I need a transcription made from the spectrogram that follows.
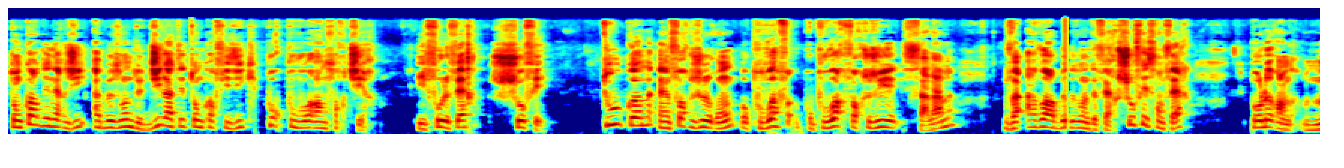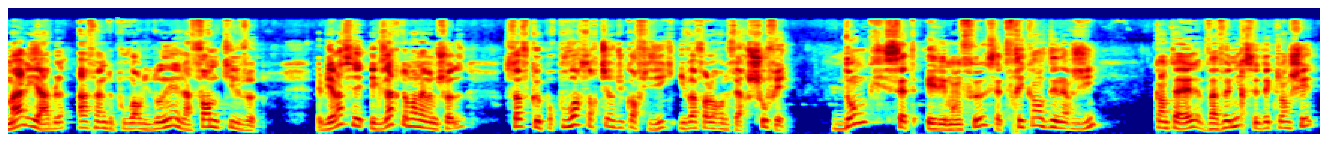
ton corps d'énergie a besoin de dilater ton corps physique pour pouvoir en sortir. Il faut le faire chauffer. Tout comme un forgeron, pour pouvoir, forger sa lame, va avoir besoin de faire chauffer son fer pour le rendre malléable afin de pouvoir lui donner la forme qu'il veut. Et eh bien là, c'est exactement la même chose, sauf que pour pouvoir sortir du corps physique, il va falloir le faire chauffer. Donc, cet élément feu, cette fréquence d'énergie, quant à elle, va venir se déclencher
